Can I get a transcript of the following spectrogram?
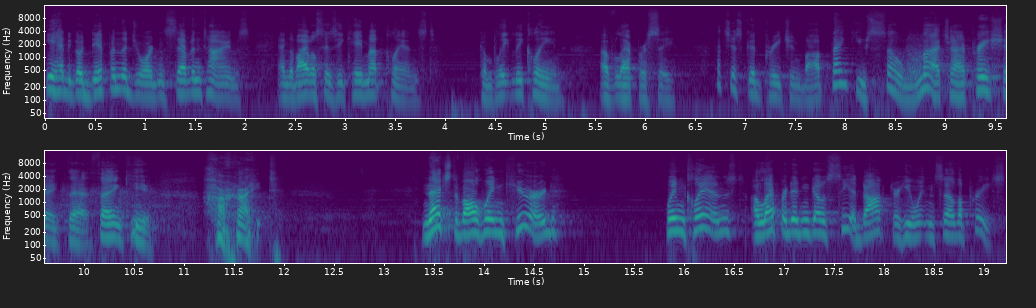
he had to go dip in the Jordan seven times, and the Bible says he came up cleansed completely clean of leprosy. That's just good preaching, Bob. Thank you so much. I appreciate that. Thank you. All right. Next of all, when cured, when cleansed, a leper didn't go see a doctor, he went and saw the priest.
